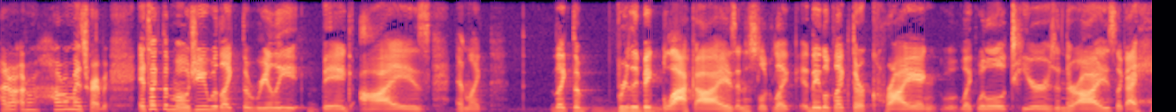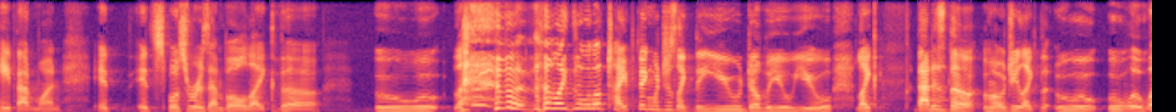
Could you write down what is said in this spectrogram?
I don't I don't how do I describe it? It's like the emoji with like the really big eyes and like like the really big black eyes and it's look like they look like they're crying like with little tears in their eyes. Like I hate that one. It it's supposed to resemble like the ooh, the, the, like the little type thing, which is like the U W U. Like that is the emoji, like the ooh ooh ooh.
